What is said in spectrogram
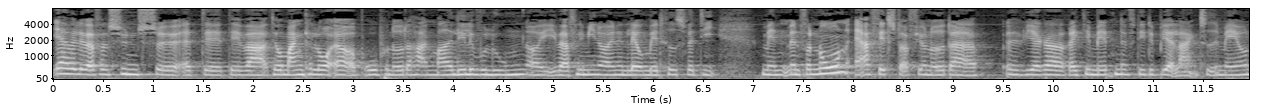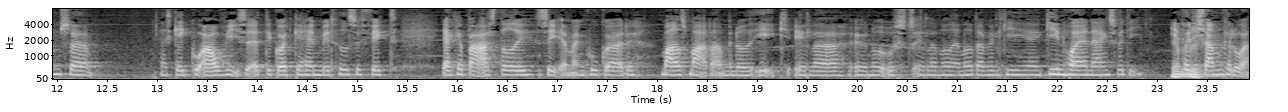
Jeg vil i hvert fald synes, øh, at øh, det var, det var mange kalorier at bruge på noget, der har en meget lille volumen, og i hvert fald i mine øjne en lav mæthedsværdi. Men, men for nogen er fedtstof jo noget, der øh, virker rigtig mættende, fordi det bliver lang tid i maven, så jeg skal ikke kunne afvise, at det godt kan have en mæthedseffekt. Jeg kan bare stadig se, at man kunne gøre det meget smartere med noget æg, eller noget ost, eller noget andet, der vil give, give en højere næringsværdi Jamen, på de samme kalorier.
